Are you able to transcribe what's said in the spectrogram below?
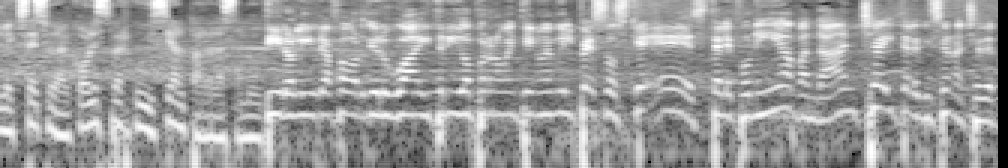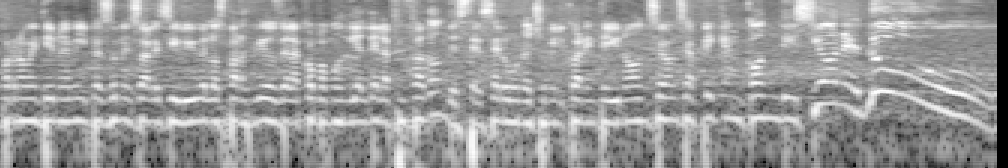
El exceso de alcohol es perjudicial para la salud. Tiro libre a favor de Uruguay, trío por 99 mil pesos. ¿Qué es? Telefonía, banda ancha y televisión HD por 99 mil pesos mensuales y vive los partidos de la Copa Mundial de la FIFA donde esté 018 11 11 aplican condiciones. Blue.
